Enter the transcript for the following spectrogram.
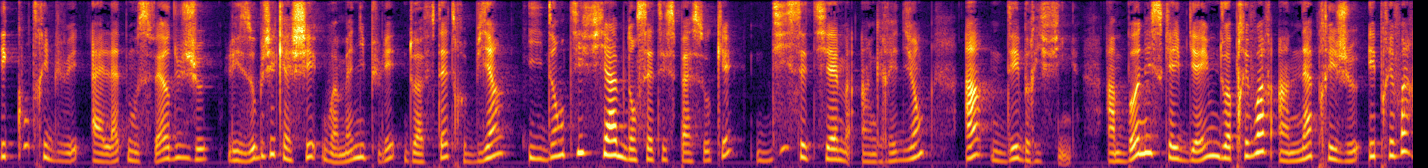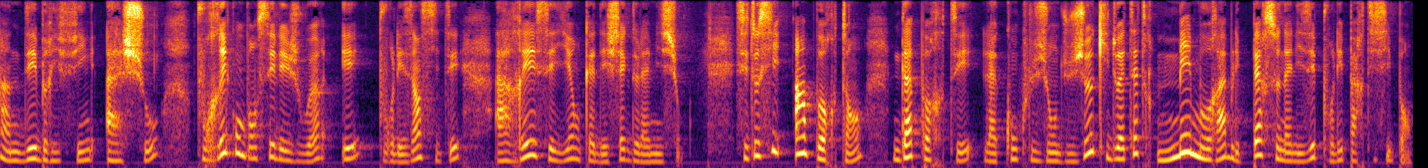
et contribuer à l'atmosphère du jeu. Les objets cachés ou à manipuler doivent être bien identifiables dans cet espace, ok? 17e ingrédient, un débriefing. Un bon escape game doit prévoir un après-jeu et prévoir un débriefing à chaud pour récompenser les joueurs et pour les inciter à réessayer en cas d'échec de la mission. C'est aussi important d'apporter la conclusion du jeu qui doit être mémorable et personnalisée pour les participants,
